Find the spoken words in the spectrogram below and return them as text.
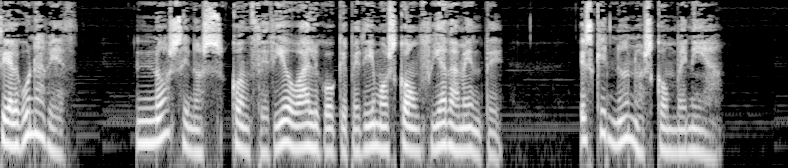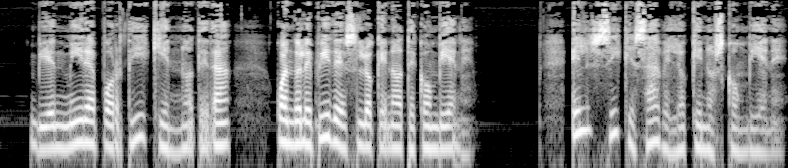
Si alguna vez no se nos concedió algo que pedimos confiadamente, es que no nos convenía. Bien mira por ti quien no te da cuando le pides lo que no te conviene. Él sí que sabe lo que nos conviene.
